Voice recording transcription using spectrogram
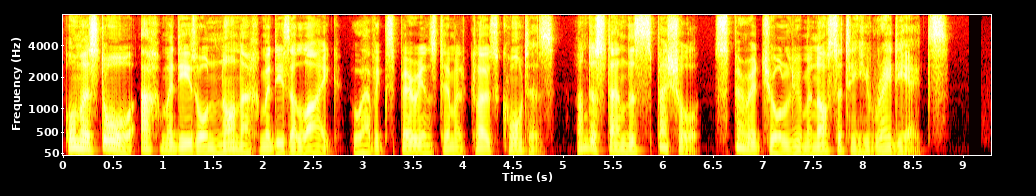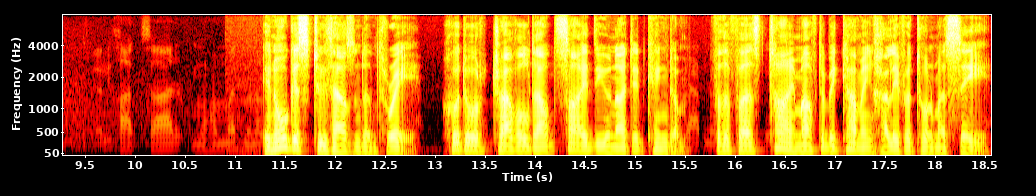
Almost all Ahmadis or non-Ahmadis alike who have experienced him at close quarters understand the special spiritual luminosity he radiates. In August 2003, Hudur travelled outside the United Kingdom for the first time after becoming Khalifatul Masih.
